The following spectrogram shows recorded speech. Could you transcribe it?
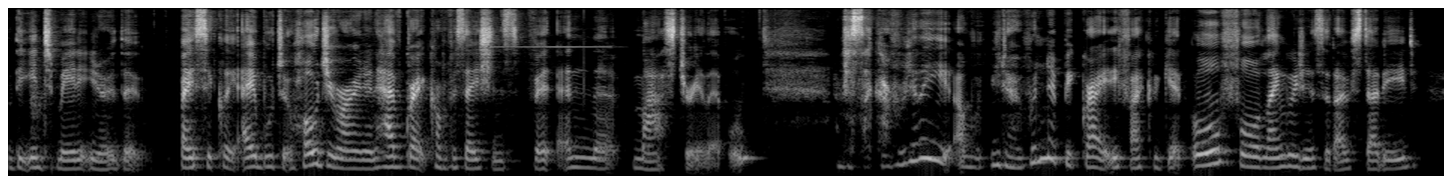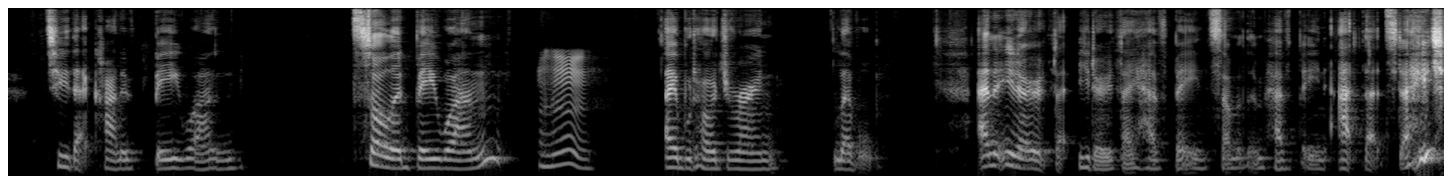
the intermediate you know the basically able to hold your own and have great conversations for, and the mastery level i'm just like i really I you know wouldn't it be great if i could get all four languages that i've studied to that kind of b1 solid b1 hmm able to hold your own level. And you know that you know they have been some of them have been at that stage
